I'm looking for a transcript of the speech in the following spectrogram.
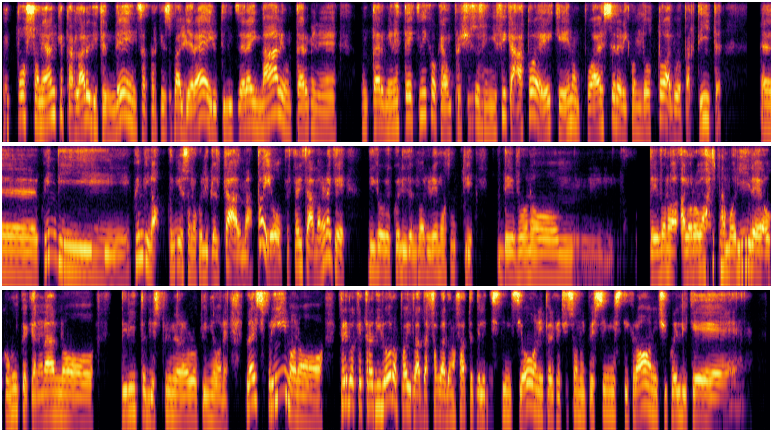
non posso neanche parlare di tendenza perché sbaglierei, utilizzerei male un termine un termine tecnico che ha un preciso significato e che non può essere ricondotto a due partite. Eh, quindi, quindi no, quindi io sono quelli del calma. Poi, oh, per carità, ma non è che dico che quelli del moriremo tutti devono, mm, devono a loro volta morire o comunque che non hanno diritto di esprimere la loro opinione. La esprimono, credo che tra di loro poi vada, vadano fatte delle distinzioni perché ci sono i pessimisti cronici, quelli che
